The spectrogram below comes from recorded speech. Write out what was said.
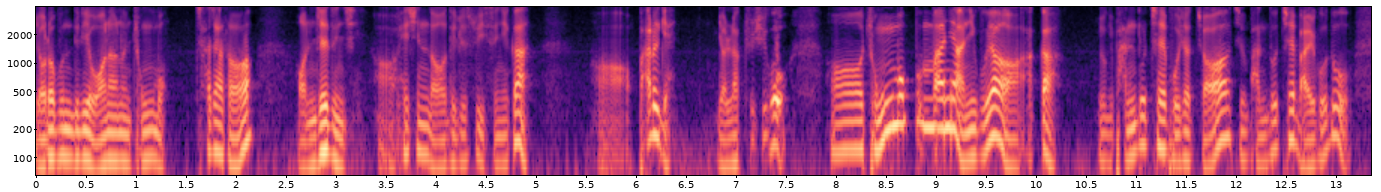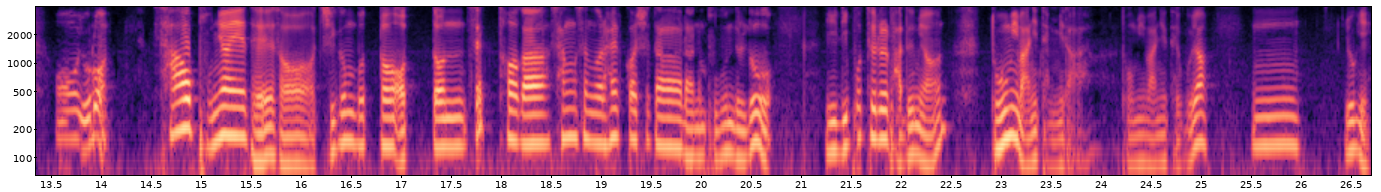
여러분들이 원하는 종목 찾아서 언제든지 어, 회신 넣어 드릴 수 있으니까 어, 빠르게 연락 주시고 어, 종목뿐만이 아니고요. 아까 여기 반도체 보셨죠? 지금 반도체 말고도 어, 요런 사업 분야에 대해서 지금부터 어떤 섹터가 상승을 할 것이다라는 부분들도 이 리포트를 받으면 도움이 많이 됩니다. 도움이 많이 되고요. 음, 여기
